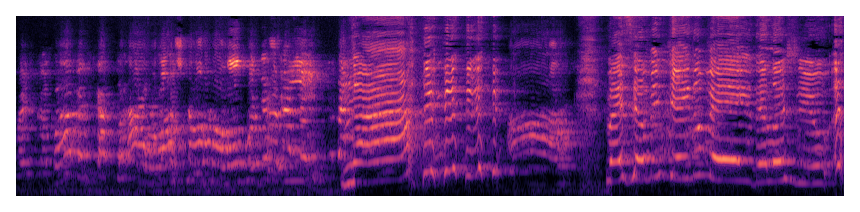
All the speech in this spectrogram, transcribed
Vai ficar, vai ficar. Ah, eu acho que ela falou, vou deixar aí. Ah! Ah! Mas eu me enfiei no meio do elogio.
